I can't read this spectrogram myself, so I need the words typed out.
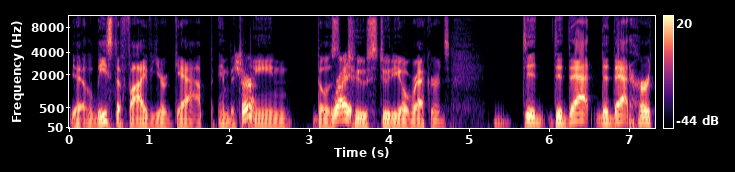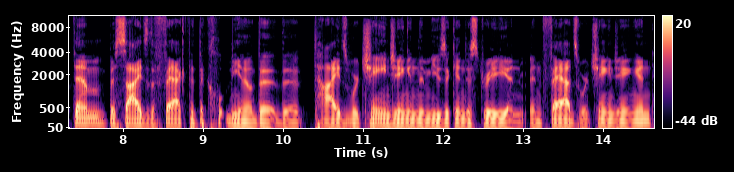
yeah, at least a five year gap in between sure. those right. two studio records. Did did that did that hurt them? Besides the fact that the you know the the tides were changing in the music industry and and fads were changing and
